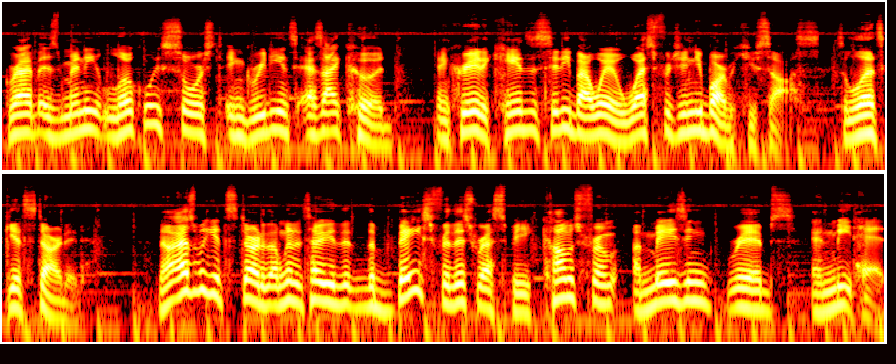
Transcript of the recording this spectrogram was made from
grab as many locally sourced ingredients as I could, and create a Kansas City by way of West Virginia barbecue sauce. So let's get started. Now as we get started, I'm gonna tell you that the base for this recipe comes from Amazing Ribs and Meathead.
